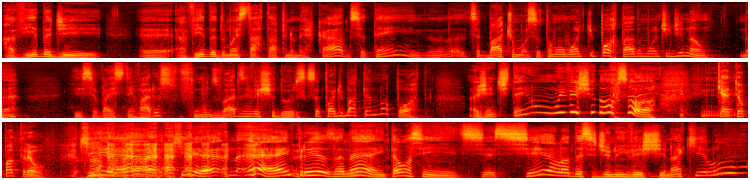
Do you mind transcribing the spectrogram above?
a vida de. É, a vida de uma startup no mercado, você tem. Você bate você toma um monte de portada, um monte de não, né? E você vai, você tem vários fundos, vários investidores que você pode bater na porta. A gente tem um investidor só. que é teu patrão. Que é, que é, é, é a empresa, né? Então, assim, se, se ela decidir não investir naquilo,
